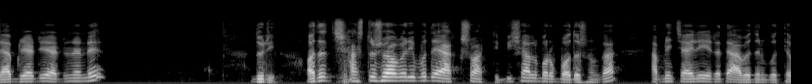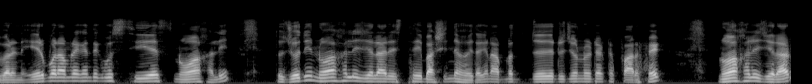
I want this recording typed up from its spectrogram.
ল্যাব ল্যাবরেটরি অ্যাটেন্ডেন্টে দুটি। অর্থাৎ স্বাস্থ্য সহকারী পদে একশো আটটি। বিশাল বড় পদ সংখ্যা আপনি চাইলে এটাতে আবেদন করতে পারেন। এরপর আমরা এখান থেকে সিএস নোয়াখালী। তো যদি নোয়াখালী জেলার স্থায়ী বাসিন্দা হয়ে থাকেন, আপনাদের জন্য এটা একটা পারফেক্ট নোয়াখালী জেলার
